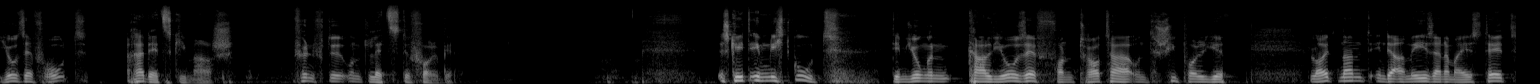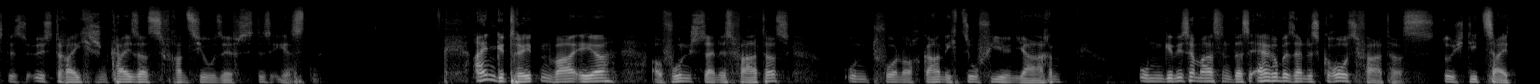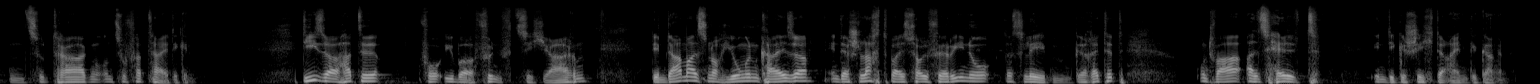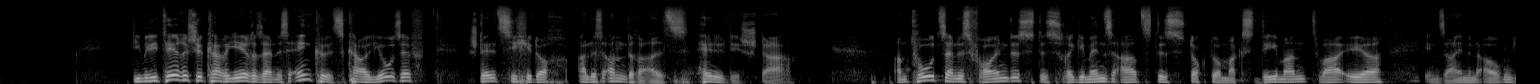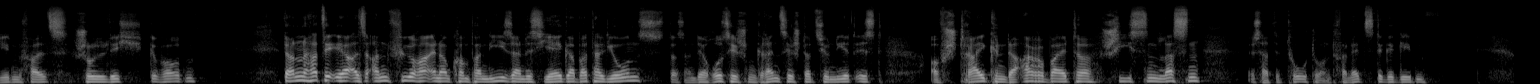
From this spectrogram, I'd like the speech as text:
Josef Roth, Radetzky-Marsch. Fünfte und letzte Folge. Es geht ihm nicht gut, dem jungen Karl Josef von Trotta und Schipolje, Leutnant in der Armee seiner Majestät des österreichischen Kaisers Franz Josefs I. Eingetreten war er auf Wunsch seines Vaters und vor noch gar nicht so vielen Jahren um gewissermaßen das Erbe seines Großvaters durch die Zeiten zu tragen und zu verteidigen. Dieser hatte vor über 50 Jahren dem damals noch jungen Kaiser in der Schlacht bei Solferino das Leben gerettet und war als Held in die Geschichte eingegangen. Die militärische Karriere seines Enkels Karl Josef stellt sich jedoch alles andere als heldisch dar. Am Tod seines Freundes, des Regimentsarztes Dr. Max Demand, war er, in seinen Augen jedenfalls, schuldig geworden. Dann hatte er als Anführer einer Kompanie seines Jägerbataillons, das an der russischen Grenze stationiert ist, auf streikende Arbeiter schießen lassen. Es hatte Tote und Verletzte gegeben.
